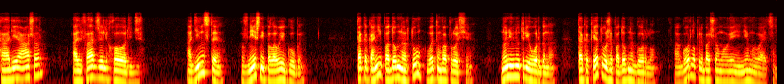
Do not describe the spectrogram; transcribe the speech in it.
Хади ашар. Аль-фаджель хоридж. Одиннадцатое. Внешние половые губы. Так как они подобны рту в этом вопросе, но не внутри органа, так как это уже подобно горлу, а горло при большом омовении не омывается.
